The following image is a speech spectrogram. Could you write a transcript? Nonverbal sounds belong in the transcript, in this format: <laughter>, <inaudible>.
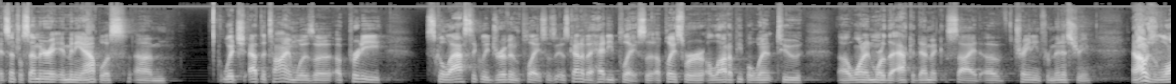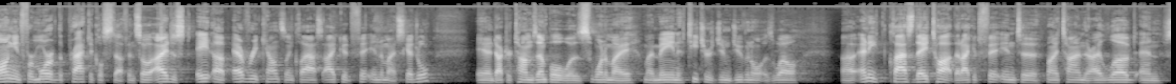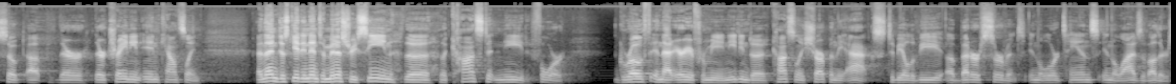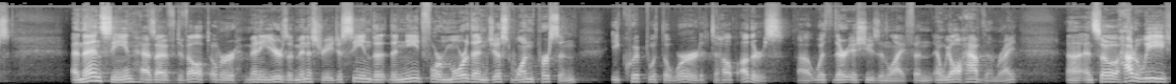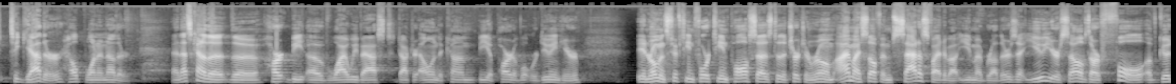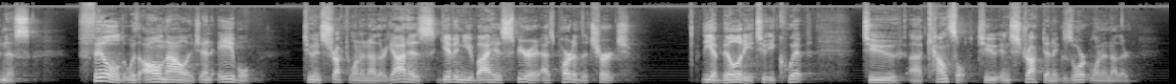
at Central Seminary in Minneapolis, um, which at the time was a, a pretty scholastically driven place. It was, it was, kind of a heady place, a, a, place where a lot of people went to uh, wanted more of the academic side of training for ministry. And I was longing for more of the practical stuff. And so I just ate up every counseling class I could fit into my schedule. And Dr. Tom Zempel was one of my, my main teachers, Jim Juvenile as well. Uh, any class they taught that I could fit into my time there, I loved and soaked up their, their training in counseling. And then just getting into ministry, seeing the, the constant need for growth in that area for me, needing to constantly sharpen the axe to be able to be a better servant in the Lord's hands in the lives of others. And then seeing, as I've developed over many years of ministry, just seeing the, the need for more than just one person equipped with the word to help others uh, with their issues in life. And, and we all have them, right? Uh, and so, how do we together help one another? And that's kind of the, the heartbeat of why we've asked Dr. Ellen to come be a part of what we're doing here. In Romans 15 14, Paul says to the church in Rome, I myself am satisfied about you, my brothers, that you yourselves are full of goodness, filled with all knowledge, and able to instruct one another. God has given you by his Spirit, as part of the church, the ability to equip, to uh, counsel, to instruct, and exhort one another.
